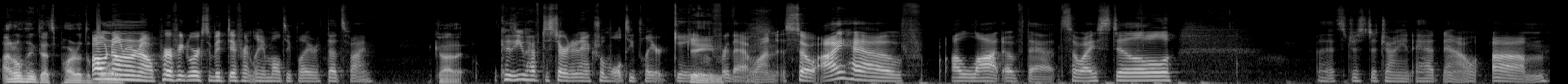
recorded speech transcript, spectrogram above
I don't think that's part of the. Oh board. no no no! Perfect works a bit differently in multiplayer. That's fine. Got it. because you have to start an actual multiplayer game, Game. for that one. So I have a lot of that. So I still that's just a giant ad now. Um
